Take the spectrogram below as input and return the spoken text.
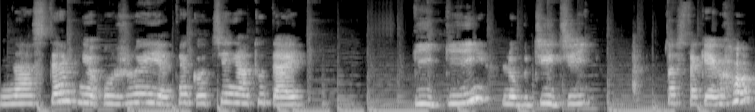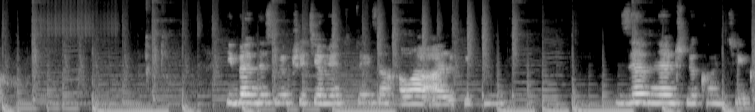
Następnie użyję tego cienia tutaj Gigi lub Gigi, coś takiego. I będę sobie przyciemniać tutaj za ała, ale zewnętrzny kącik.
